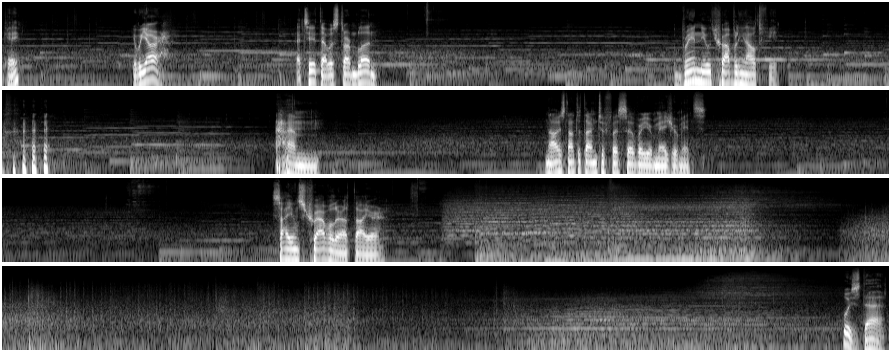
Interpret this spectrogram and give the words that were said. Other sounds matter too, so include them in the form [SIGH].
Okay. Here we are. That's it. That was Stormblood. A brand new traveling outfit. [LAUGHS] um. Now is not the time to fuss over your measurements. Scion Traveler attire. Who is that?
